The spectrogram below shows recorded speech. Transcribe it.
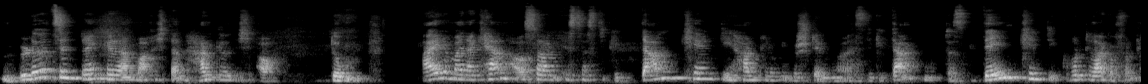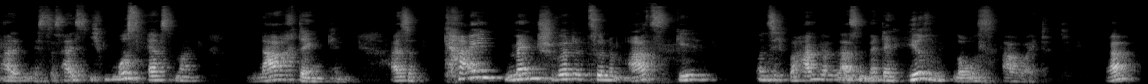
Blödsinn denke, dann mache ich, dann handle ich auch dumm. Eine meiner Kernaussagen ist, dass die Gedanken die Handlungen bestimmen. Also die Gedanken, das Denken die Grundlage von allem ist. Das heißt, ich muss erstmal nachdenken. Also kein Mensch würde zu einem Arzt gehen und sich behandeln lassen, wenn der hirnlos arbeitet. Ja,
